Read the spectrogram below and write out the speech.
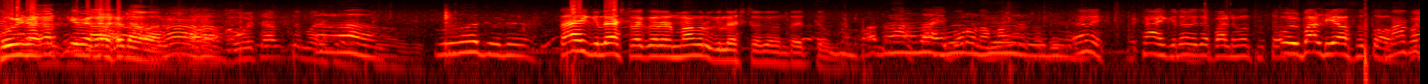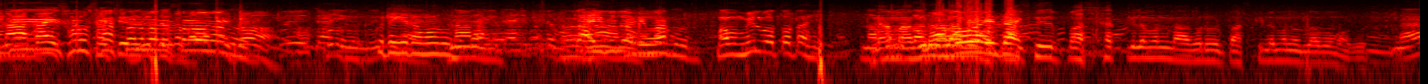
বই থাকাত কে বেকার এটা আবার তাই গেলে করেন মাগুর গেলে করেন তাই তো। ওই বালতি আছে তো। কোথায় গেটা মাগুর? মামু মিলবো তো তাই। না মাগুর ওলাবো পাঁচ কি- পাঁচ সাত কিলো মান মাগুর পাঁচ কিলো মান ওলাবো মাগুর। লবো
